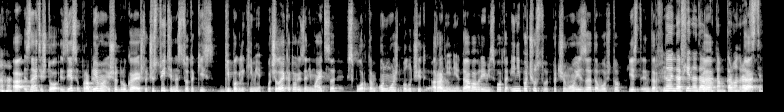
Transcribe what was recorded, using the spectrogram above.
Ага. А знаете что? Здесь проблема еще другая, что чувствительность все-таки гипогликемии. Вот человек, который занимается спортом, он может получить ранение да, во время спорта и не почувствовать. Почему? Из-за того, что есть эндорфин. Ну, эндорфины, да, Да, там гормон Да, радости.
